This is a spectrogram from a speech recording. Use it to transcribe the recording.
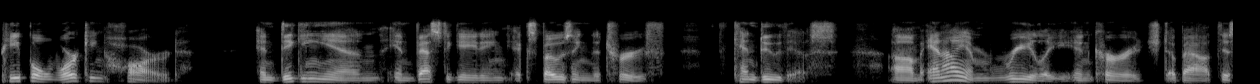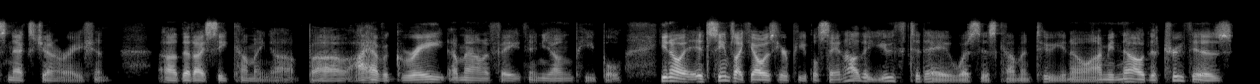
people working hard and digging in, investigating, exposing the truth can do this. Um, and I am really encouraged about this next generation uh, that I see coming up. Uh, I have a great amount of faith in young people. You know, it seems like you always hear people saying, oh, the youth today, what's this coming to? You know, I mean, no, the truth is,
